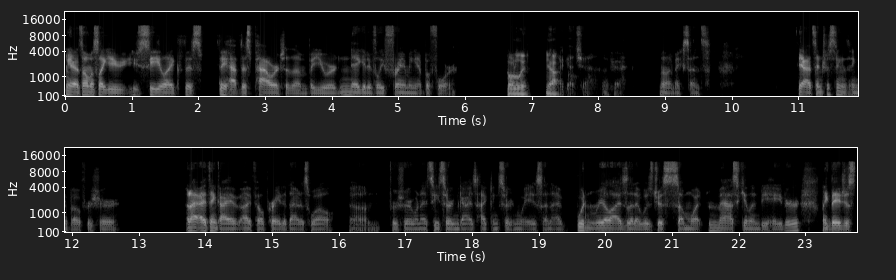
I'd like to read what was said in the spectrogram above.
Yeah, it's almost like you you see like this they have this power to them, but you were negatively framing it before. totally yeah I get you. Okay. No, that makes sense. Yeah, it's interesting to think about for sure. And I, I think I I fell prey to that as well. Um, for sure. When I see certain guys acting certain ways and I wouldn't realize that it was just somewhat masculine behavior. Like they just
